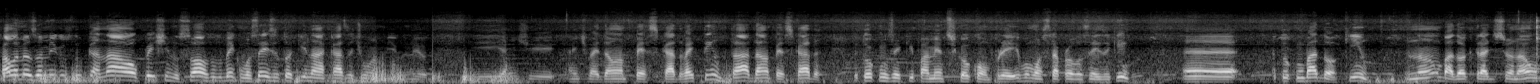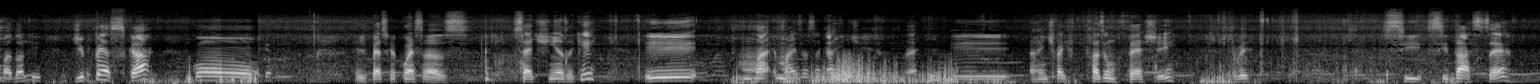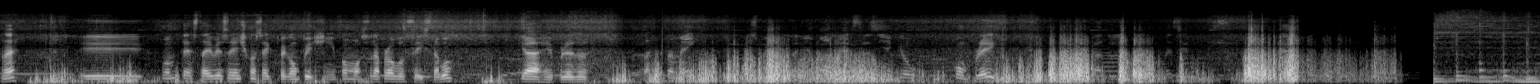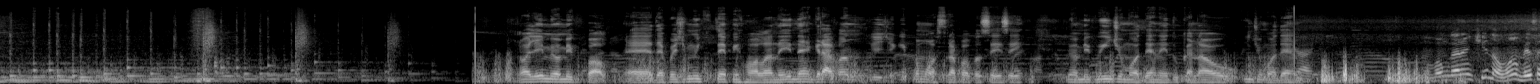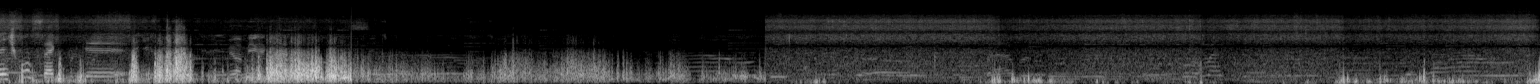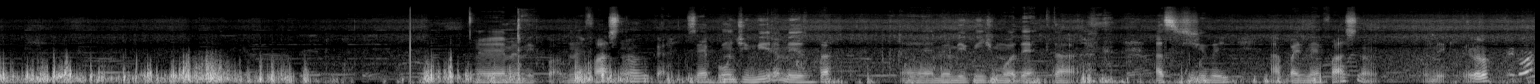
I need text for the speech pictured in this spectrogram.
Fala meus amigos do canal Peixe no Sol, tudo bem com vocês? Eu tô aqui na casa de um amigo meu e a gente, a gente vai dar uma pescada, vai tentar dar uma pescada. Eu tô com os equipamentos que eu comprei, vou mostrar pra vocês aqui. É, eu tô com um badoquinho, não um badoque tradicional, um badoque de pescar com... Ele pesca com essas setinhas aqui e mais essa carretilha, né? E a gente vai fazer um teste aí, pra ver se, se dá certo, né? E vamos testar e ver se a gente consegue pegar um peixinho para mostrar para vocês, tá bom? Que a represa tá aqui também. Minha palestrazinha que eu comprei. Olha aí meu amigo Paulo, é, depois de muito tempo enrolando aí, né, gravando um vídeo aqui para mostrar para vocês aí, meu amigo Índio Moderno aí do canal Índio Moderno. Não vamos garantir não, vamos ver se a gente consegue, porque é fácil não, viu, cara? Isso é bom de mira mesmo, tá? É, meu amigo índio moderno que tá assistindo aí. Rapaz, não é fácil não. Vamos ver aqui. Pegou? Pegou?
